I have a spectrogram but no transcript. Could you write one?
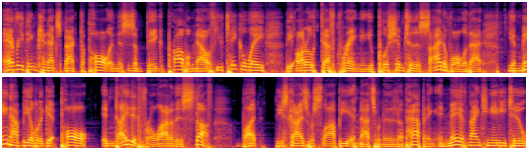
Everything connects back to Paul. And this is a big problem. Now, if you take away the auto theft ring and you push him to the side of all of that, you may not be able to get Paul indicted for a lot of this stuff. But these guys were sloppy, and that's what ended up happening. In May of 1982,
